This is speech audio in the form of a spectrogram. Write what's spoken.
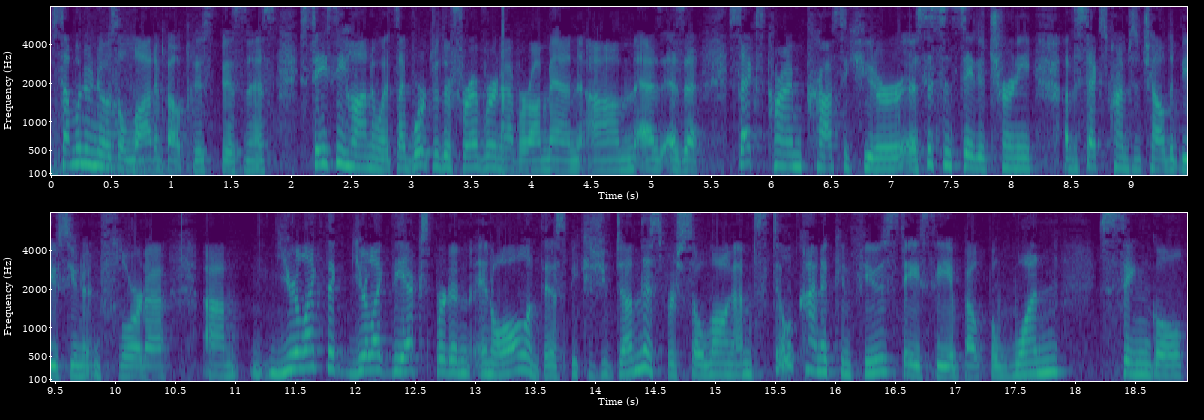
someone who knows a lot about this business. Stacey Honowitz, I've worked with her forever and ever, amen, um, as, as a sex crime prosecutor, assistant state attorney of the Sex Crimes and Child Abuse Unit in Florida. Um, you're like like the you're like the expert in, in all of this because you've done this for so long. I'm still kind of confused, Stacey, about the one single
